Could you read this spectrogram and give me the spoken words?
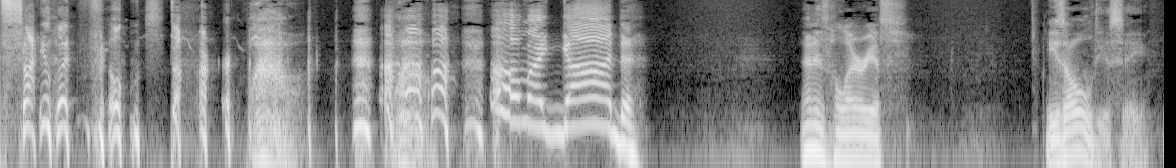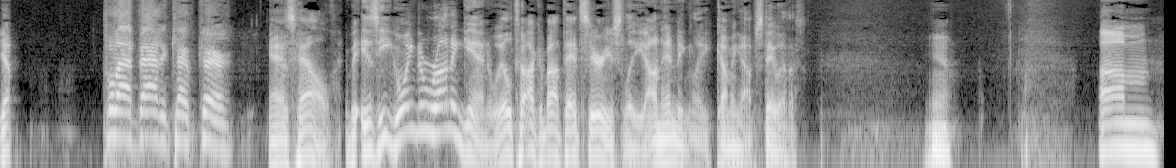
Silent film star. Wow. Wow. oh, my God. That is hilarious. He's old, you see. Yep. Pull that bat and can't care. As hell. Is he going to run again? We'll talk about that seriously, unendingly, coming up. Stay with us. Yeah. Um,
